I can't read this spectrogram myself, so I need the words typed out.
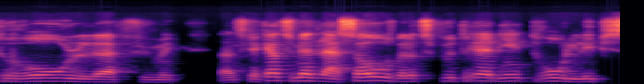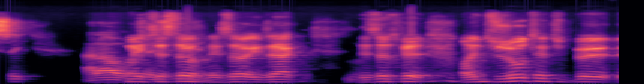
trop la fumer. Tandis que quand tu mets de la sauce, ben là, tu peux très bien trop l'épicer oui, c'est ça, c'est ça, exact. Ça, tu peux, on dit toujours, tu peux,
